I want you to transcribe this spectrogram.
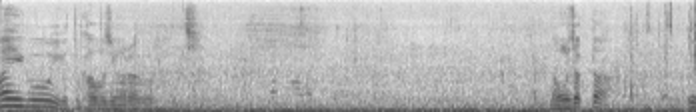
아이고 이것도 갑오징어라고 참. 너무 작다. 으.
